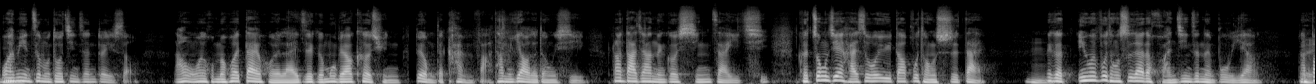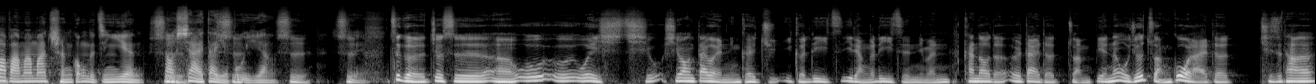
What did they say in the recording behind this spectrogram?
外面这么多竞争对手。然后我们我们会带回来这个目标客群对我们的看法，他们要的东西，让大家能够心在一起。可中间还是会遇到不同世代，嗯，那个因为不同世代的环境真的不一样，那爸爸妈妈成功的经验到下一代也不一样。是是，是，这个就是呃，我我我也希希望待会您可以举一个例子，一两个例子，你们看到的二代的转变。那我觉得转过来的，其实他。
